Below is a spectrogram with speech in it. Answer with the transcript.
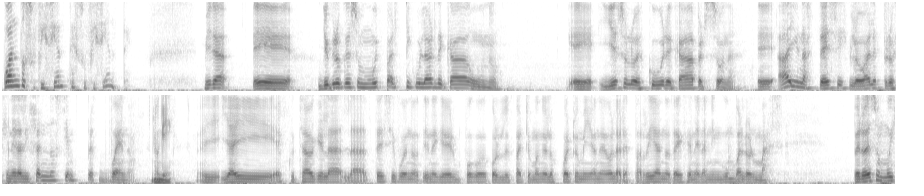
¿Cuándo suficiente es suficiente? Mira, eh, yo creo que eso es muy particular de cada uno. Eh, y eso lo descubre cada persona. Eh, hay unas tesis globales, pero generalizar no siempre es bueno. Okay. Y, ahí he escuchado que la, tesis, bueno, tiene que ver un poco con el patrimonio de los 4 millones de dólares para arriba, no te genera ningún valor más. Pero eso es muy,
